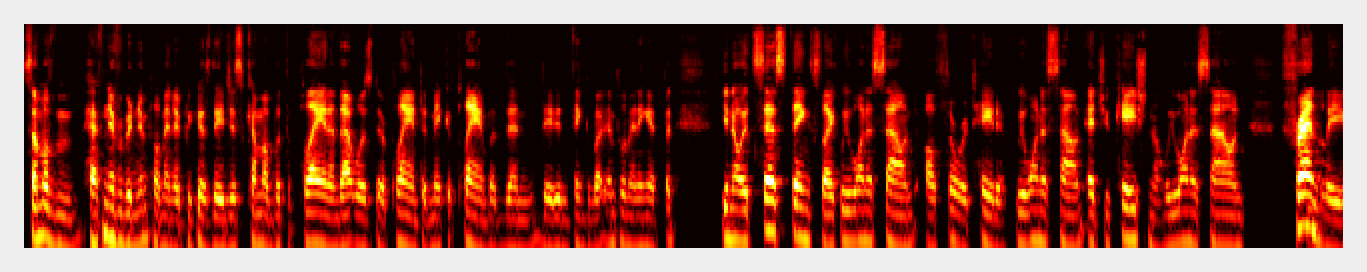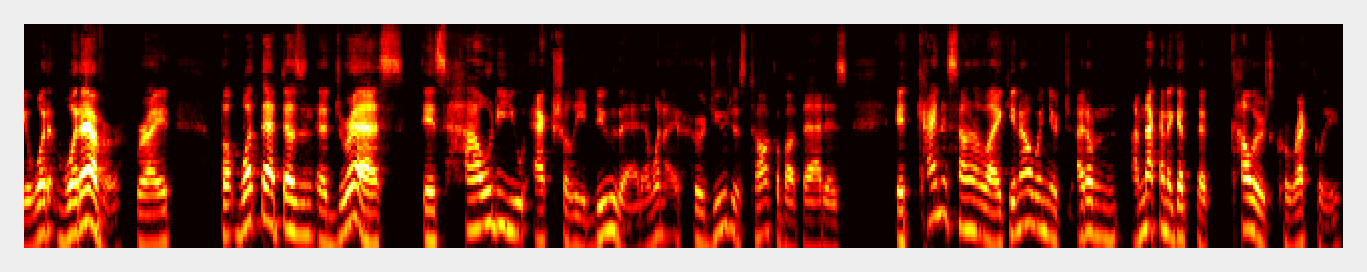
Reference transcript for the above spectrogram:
some of them have never been implemented because they just come up with a plan and that was their plan to make a plan, but then they didn't think about implementing it. But you know, it says things like we want to sound authoritative, we want to sound educational, we want to sound friendly, what whatever, right? But what that doesn't address is how do you actually do that? And when I heard you just talk about that, is it kind of sounded like you know when you're i don't i'm not going to get the colors correctly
